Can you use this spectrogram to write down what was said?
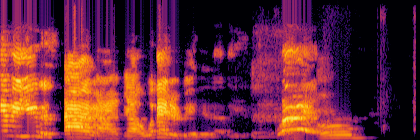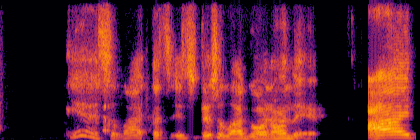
giving you the side eye now. Wait a minute, What? Um yeah, it's a lot. That's it's there's a lot going on there. I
